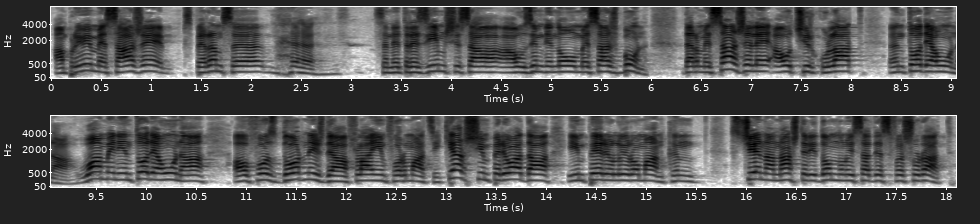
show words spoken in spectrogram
am primit mesaje, sperăm să, să ne trezim și să auzim din nou un mesaj bun. Dar mesajele au circulat întotdeauna. Oamenii întotdeauna au fost dornici de a afla informații. Chiar și în perioada Imperiului Roman, când scena nașterii Domnului s-a desfășurat.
